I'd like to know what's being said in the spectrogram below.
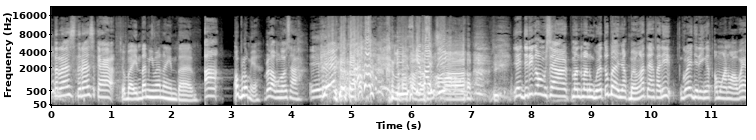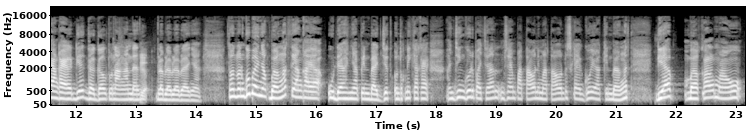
terus terus kayak Coba Intan gimana Intan? ah Oh belum ya? belum gak usah. Kenapa skip aja. suka? Ya jadi kalau misalnya teman-teman gue tuh banyak banget yang tadi gue jadi ingat omongan Wawe yang kayak dia gagal tunangan dan Iya. bla bla bla blanya. Teman-teman gue banyak banget yang kayak udah nyiapin budget untuk nikah kayak anjing gue udah pacaran misalnya 4 tahun 5 tahun terus kayak gue yakin banget dia bakal mau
